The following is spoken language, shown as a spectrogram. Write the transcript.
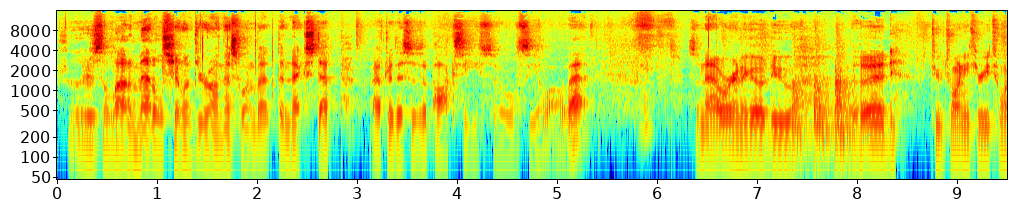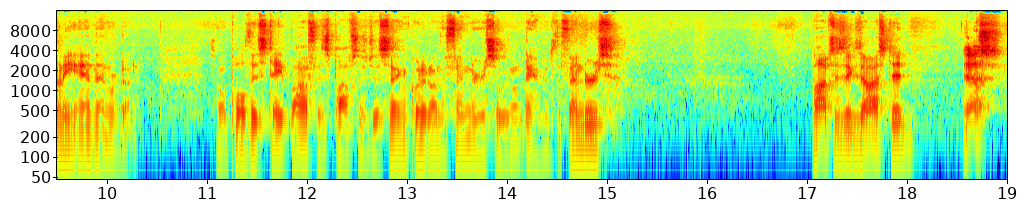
so there's a lot of metal showing through on this one, but the next step after this is epoxy, so we'll seal all of that. So now we're gonna go do the hood, 220, 320, and then we're done. So we'll pull this tape off, as Pops was just saying, put it on the fenders so we don't damage the fenders. Pops is exhausted. Yes.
